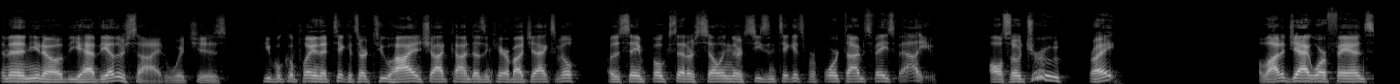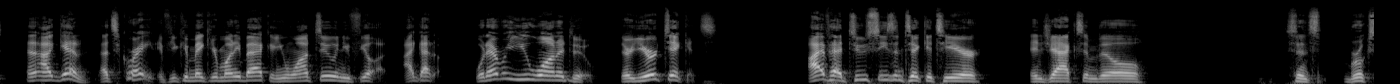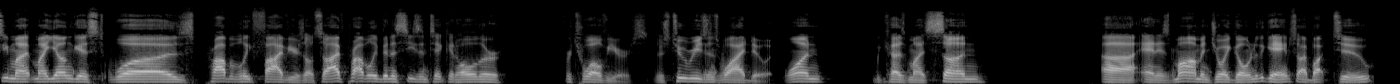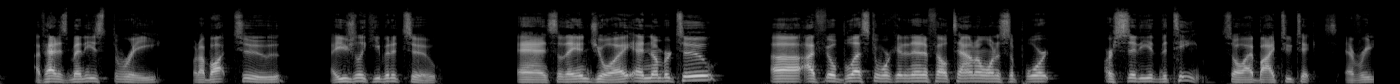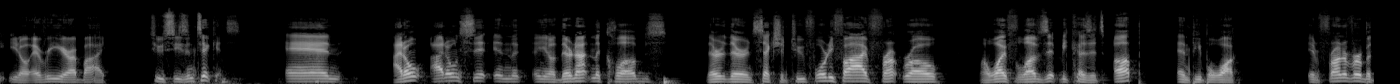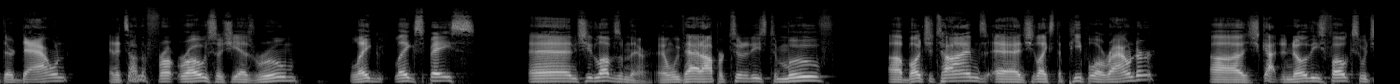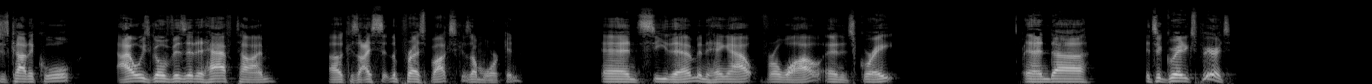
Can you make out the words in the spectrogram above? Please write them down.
and then you know you have the other side, which is people complain that tickets are too high, and Shad Khan doesn't care about Jacksonville. Are the same folks that are selling their season tickets for four times face value. Also true, right? A lot of Jaguar fans, and again, that's great. If you can make your money back and you want to, and you feel, I got whatever you want to do, they're your tickets. I've had two season tickets here in Jacksonville since Brooksy, my, my youngest, was probably five years old. So I've probably been a season ticket holder for 12 years. There's two reasons why I do it. One, because my son uh, and his mom enjoy going to the game, so I bought two. I've had as many as three, but I bought two. I usually keep it at two, and so they enjoy. And number two, uh, I feel blessed to work in an NFL town. I want to support our city and the team, so I buy two tickets every. You know, every year I buy two season tickets, and I don't. I don't sit in the. You know, they're not in the clubs. They're they're in section two forty five, front row. My wife loves it because it's up and people walk in front of her, but they're down and it's on the front row, so she has room, leg leg space, and she loves them there. And we've had opportunities to move a bunch of times, and she likes the people around her. Uh, she's got to know these folks, which is kind of cool. I always go visit at halftime because I sit in the press box because I'm working and see them and hang out for a while, and it's great. And uh, it's a great experience.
